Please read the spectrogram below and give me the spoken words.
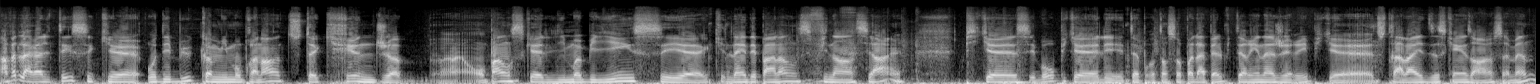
En fait, la réalité, c'est que au début, comme immopreneur, tu te crées une job. Euh, on pense que l'immobilier, c'est euh, l'indépendance financière, puis que c'est beau, puis que t'as reçois pas d'appel, puis t'as rien à gérer, puis que tu travailles 10-15 heures semaine.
